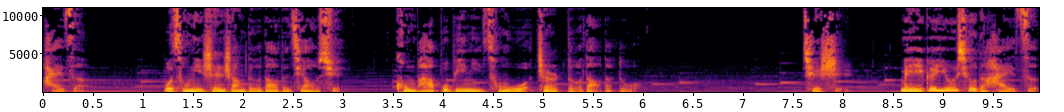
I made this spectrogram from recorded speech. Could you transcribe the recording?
孩子，我从你身上得到的教训，恐怕不比你从我这儿得到的多。确实，每一个优秀的孩子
